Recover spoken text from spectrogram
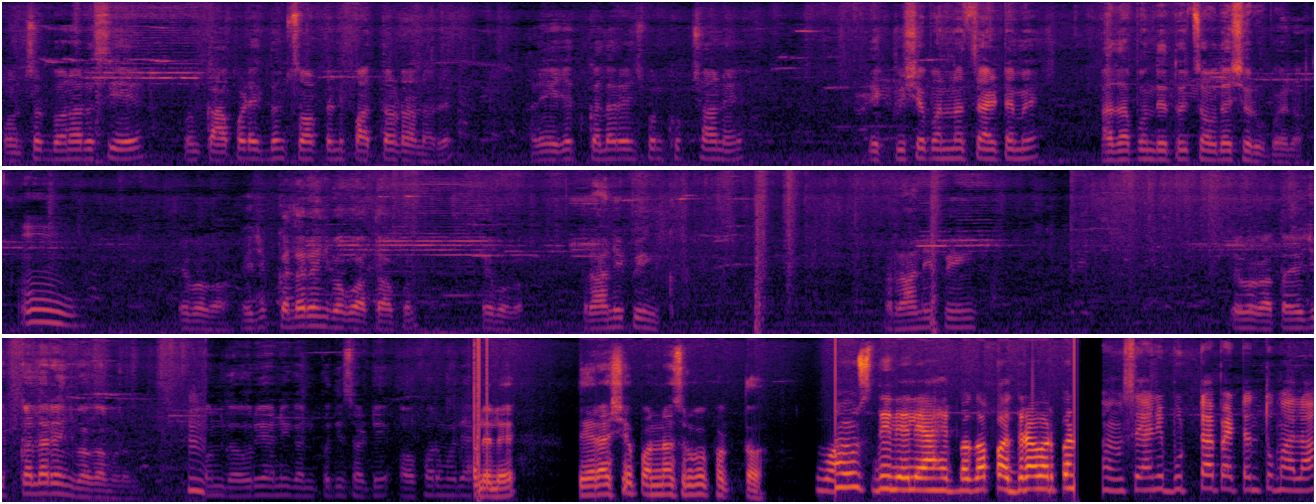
कॉन्सेप्ट बनारसी आहे पण कापड एकदम सॉफ्ट आणि पातळ राहणार आहे. आणि याच्यात कलर रेंज पण खूप छान आहे. एकवीसशे पन्नासचा आयटम आहे. आज आपण देतोय चौदाशे रुपयाला. ओ हे बघा याची कलर रेंज बघू आता आपण हे बघा राणी पिंक राणी पिंक हे बघा आता याची कलर रेंज बघा मॅडम. आपण गौरी आणि गणपतीसाठी ऑफरमध्ये आलेले तेराशे पन्नास रुपये फक्त. हंस दिलेले आहेत बघा पदरावर पण हंस आहे आणि बुट्टा पॅटर्न तुम्हाला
